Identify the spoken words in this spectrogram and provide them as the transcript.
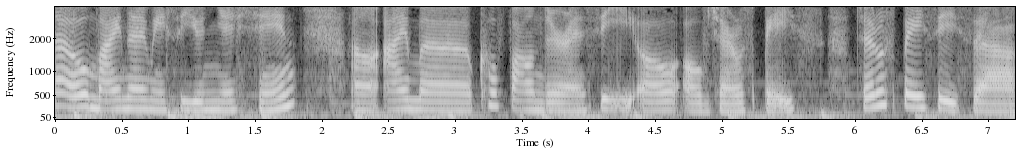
Hello, my name is Yunye Shin. Uh, I'm a co-founder and CEO of Gerospace. Gerospace is a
